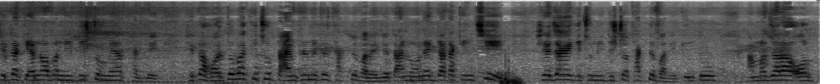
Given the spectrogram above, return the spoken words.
সেটা কেন আবার নির্দিষ্ট মেয়াদ থাকবে? সেটা হয়তোবা কিছু টাইম ফ্রেমে থাকতে পারে, যেটা আমি অনেক ডাটা কিনছি সে জায়গায় কিছু নির্দিষ্ট থাকতে পারে। কিন্তু আমরা যারা অল্প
